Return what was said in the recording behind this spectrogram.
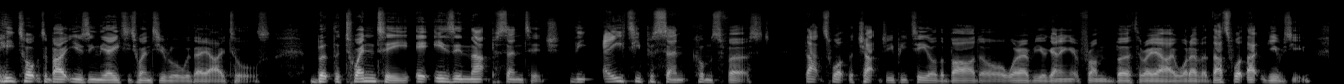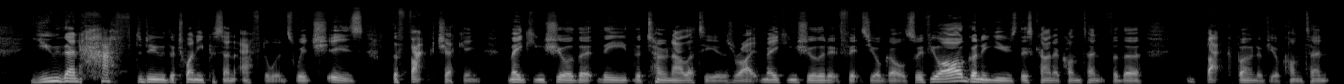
he talked about using the 80-20 rule with ai tools but the 20 it is in that percentage. The 80% comes first. That's what the chat gpt or the bard or wherever you're getting it from bertha ai whatever that's what that gives you. You then have to do the 20% afterwards which is the fact checking making sure that the the tonality is right making sure that it fits your goals. So if you are going to use this kind of content for the backbone of your content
